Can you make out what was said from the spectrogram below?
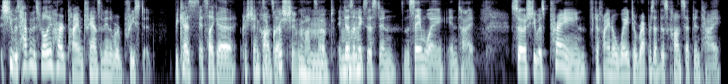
she was having this really hard time translating the word priesthood because it's like a Christian It's concept. a Christian Mhm. concept. It doesn't Mhm. exist in, in the same way in Thai. So she was praying to find a way to represent this concept in Thai.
